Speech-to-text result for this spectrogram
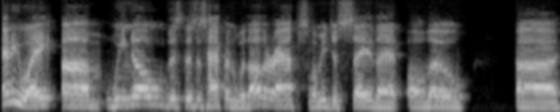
Anyway, um, we know this this has happened with other apps. Let me just say that although uh,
